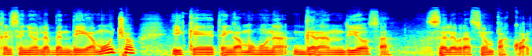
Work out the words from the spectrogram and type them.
Que el Señor les bendiga mucho y que tengamos una grandiosa celebración pascual.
